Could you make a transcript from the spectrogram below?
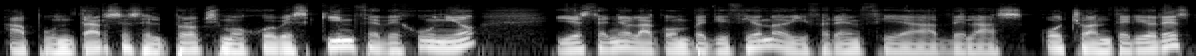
apuntarse es el próximo jueves 15 de junio y este año la competición, a diferencia de las ocho anteriores,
